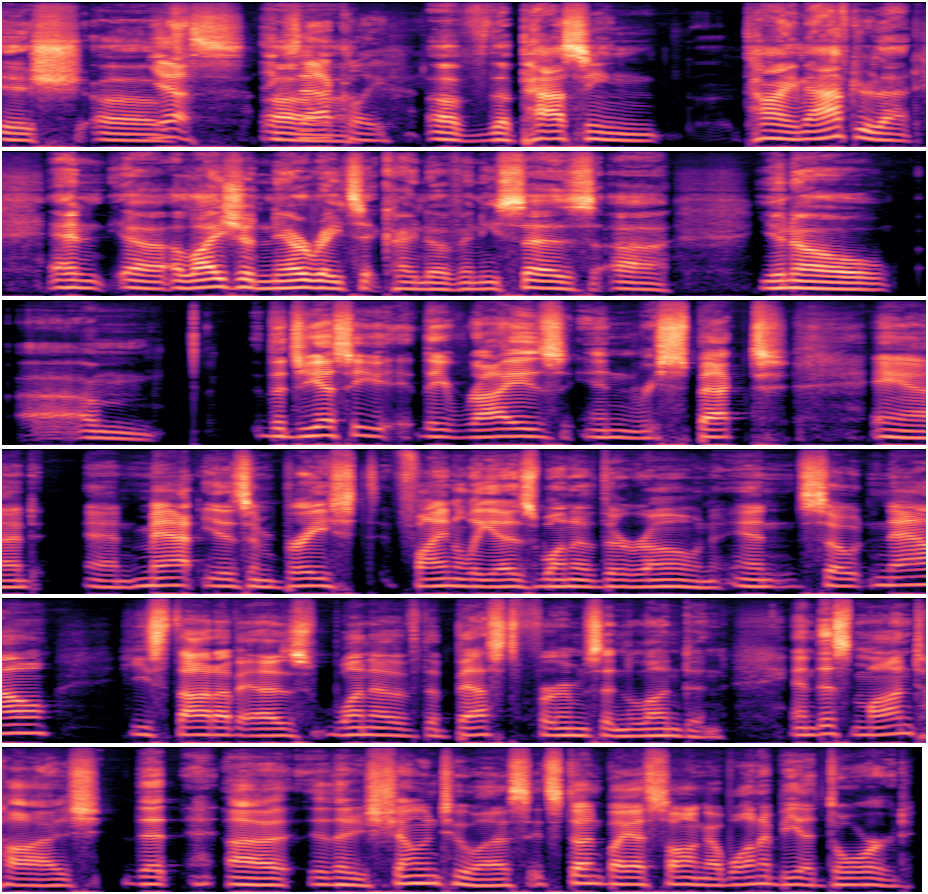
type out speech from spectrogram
ish of Yes, uh, exactly. of the passing time after that, and uh, Elijah narrates it kind of, and he says, uh, you know, um, the GSE they rise in respect and and Matt is embraced finally as one of their own. And so now he's thought of as one of the best firms in London. And this montage that uh, that is shown to us, it's done by a song "I Want to Be Adored,"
